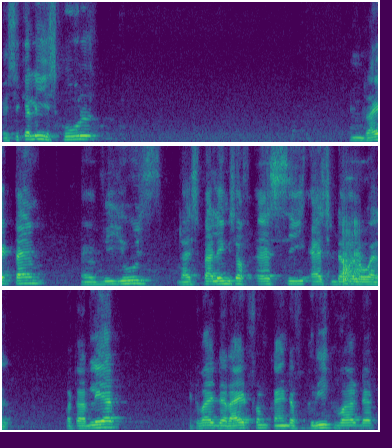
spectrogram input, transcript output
Basically, school in right time uh, we use the spellings of S C H O L, but earlier it was derived from kind of Greek word that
